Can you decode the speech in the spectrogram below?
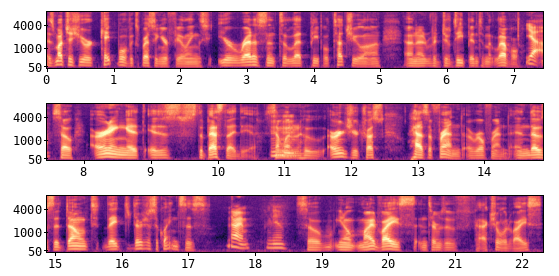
as much as you're capable of expressing your feelings, you're reticent to let people touch you on on a deep, intimate level. Yeah. So, earning it is the best idea. Mm-hmm. Someone who earns your trust has a friend, a real friend, and those that don't, they they're just acquaintances. All right. Yeah. So, you know, my advice in terms of actual advice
